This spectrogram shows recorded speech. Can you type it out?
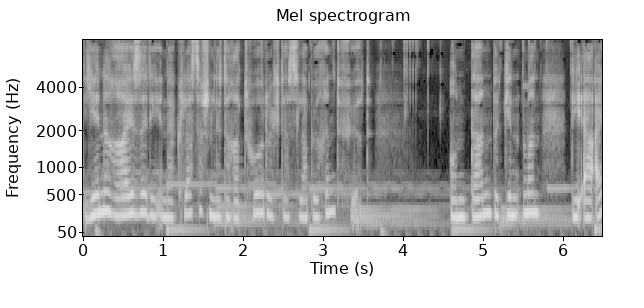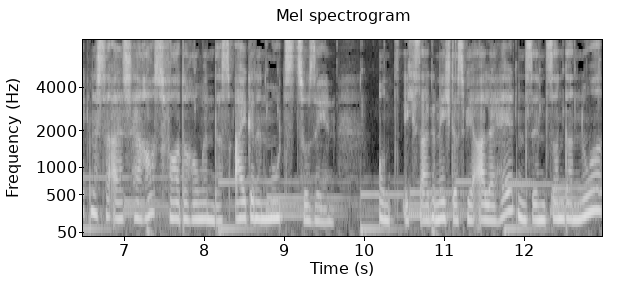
Jene Reise, die in der klassischen Literatur durch das Labyrinth führt. Und dann beginnt man, die Ereignisse als Herausforderungen des eigenen Muts zu sehen. Und ich sage nicht, dass wir alle Helden sind, sondern nur,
